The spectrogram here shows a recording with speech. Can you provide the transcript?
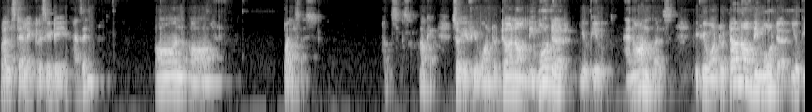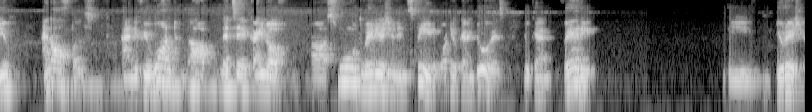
pulsed electricity as in on off pulses pulses okay so if you want to turn on the motor you give an on pulse. If you want to turn off the motor, you give an off pulse. And if you want, uh, let's say, a kind of uh, smooth variation in speed, what you can do is you can vary the duration,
